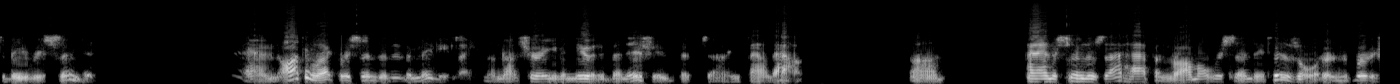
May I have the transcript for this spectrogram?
to be rescinded. And Auchinleck rescinded it immediately. I'm not sure he even knew it had been issued, but uh, he found out. Um, and as soon as that happened, Rommel rescinded his order, and the British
